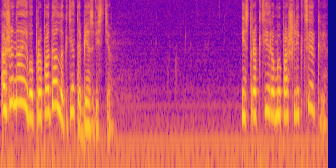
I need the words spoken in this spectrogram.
а жена его пропадала где-то без вести. Из трактира мы пошли к церкви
